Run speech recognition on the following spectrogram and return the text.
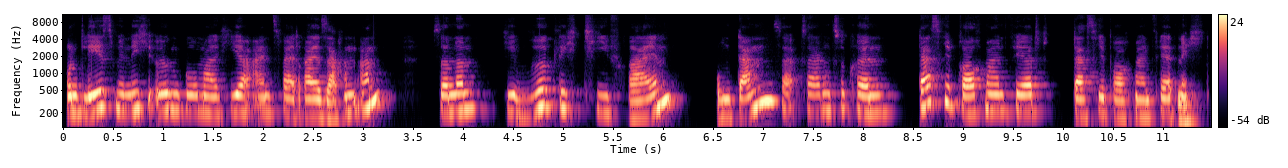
und lese mir nicht irgendwo mal hier ein, zwei, drei Sachen an, sondern gehe wirklich tief rein, um dann sa sagen zu können, das hier braucht mein Pferd, das hier braucht mein Pferd nicht.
